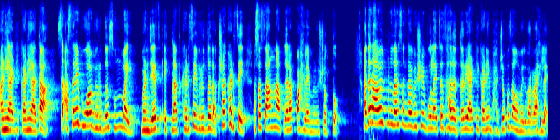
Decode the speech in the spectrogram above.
आणि या ठिकाणी आता सासरे बुवा विरुद्ध सुनबाई म्हणजेच एकनाथ खडसे विरुद्ध रक्षा खडसे असा सामना आपल्याला पाहायला मिळू शकतो. आता रावेत मतदारसंघाविषयी बोलायचं झालं तर या ठिकाणी भाजपचा उमेदवार राहिलाय.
